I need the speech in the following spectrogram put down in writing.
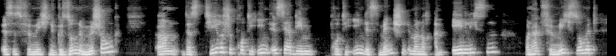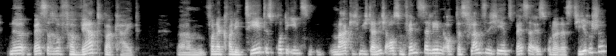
Ist es für mich eine gesunde Mischung. Ähm, das tierische Protein ist ja dem Protein des Menschen immer noch am ähnlichsten und hat für mich somit eine bessere Verwertbarkeit. Ähm, von der Qualität des Proteins mag ich mich da nicht aus dem Fenster lehnen, ob das pflanzliche jetzt besser ist oder das tierische.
